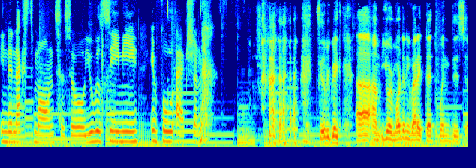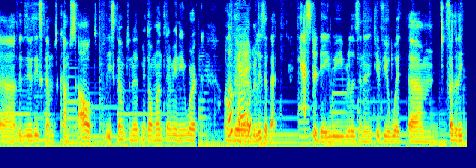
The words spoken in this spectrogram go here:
in the next month. So you will see me in full action. it's gonna be great. Uh, um, you're more than invited that when this uh, the DVD comes comes out, please come to Metal Mantra you work on okay. the release of that. Yesterday we released an interview with um, Frederick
